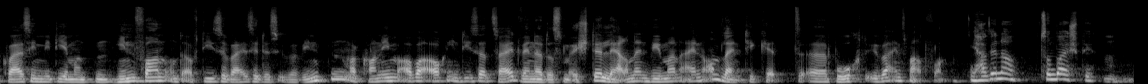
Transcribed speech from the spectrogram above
quasi mit jemandem hinfahren und auf diese Weise das überwinden. Man kann ihm aber auch in dieser Zeit, wenn er das möchte, lernen, wie man ein Online-Ticket äh, bucht über ein Smartphone. Ja, genau, zum Beispiel. Mhm.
